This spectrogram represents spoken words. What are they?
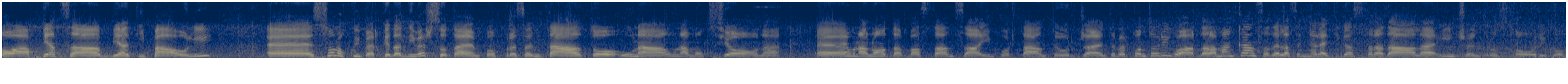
a Piazza Beati Paoli. Eh, sono qui perché da diverso tempo ho presentato una, una mozione e eh, una nota abbastanza importante e urgente per quanto riguarda la mancanza della segnaletica stradale in centro storico.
